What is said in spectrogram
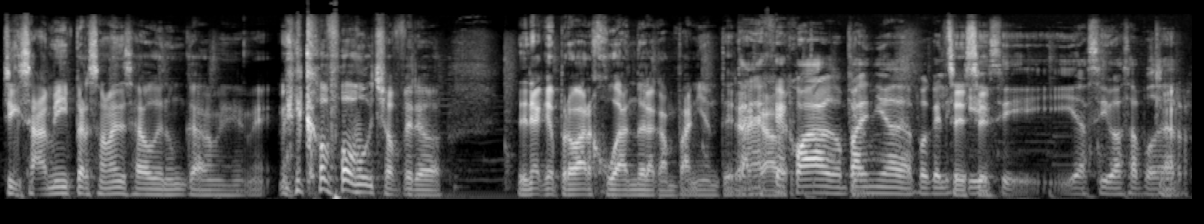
Sí, a mí personalmente es algo que nunca me, me, me copo mucho, pero Tenía que probar jugando la campaña entera. Tenés que jugar la campaña de Apocalipsis Y, así vas a poder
